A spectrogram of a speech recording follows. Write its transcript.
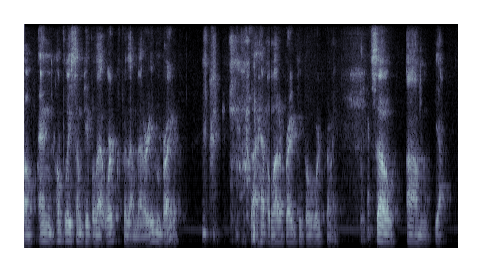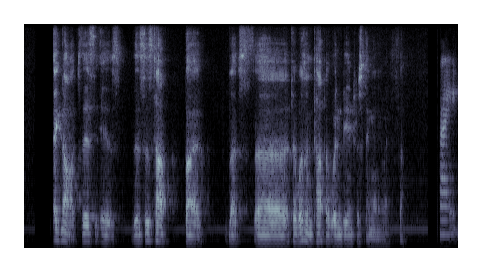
Well, and hopefully some people that work for them that are even brighter. I have a lot of bright people who work for me. So, um, yeah, acknowledge this is, this is tough, but let's, uh, if it wasn't tough, it wouldn't be interesting anyway, so. Right.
